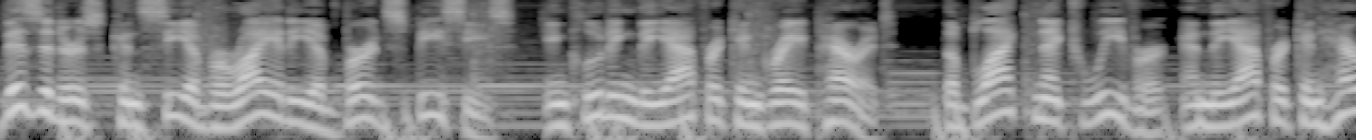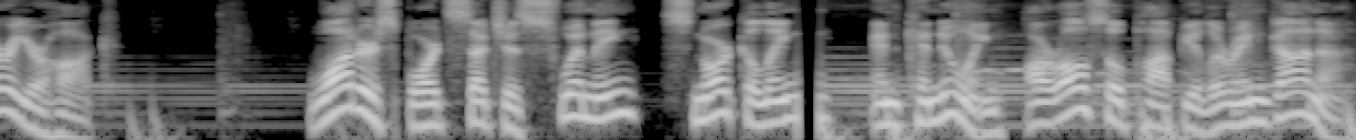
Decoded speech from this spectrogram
Visitors can see a variety of bird species, including the African gray parrot, the black-necked weaver and the African harrier hawk. Water sports such as swimming, snorkeling, and canoeing are also popular in Ghana.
